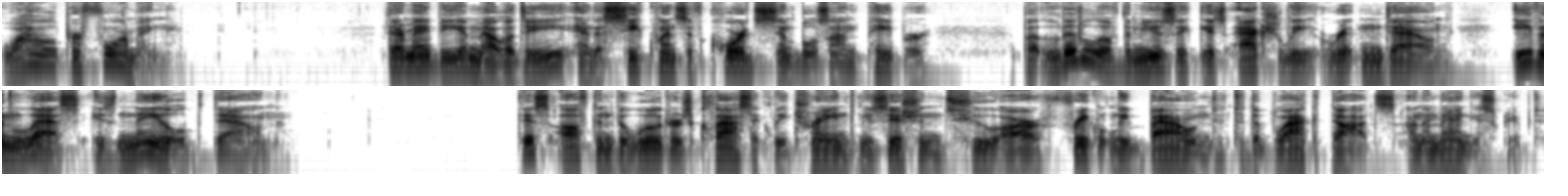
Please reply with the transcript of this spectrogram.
while performing. There may be a melody and a sequence of chord symbols on paper, but little of the music is actually written down even less is nailed down. This often bewilders classically trained musicians who are frequently bound to the black dots on a manuscript.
